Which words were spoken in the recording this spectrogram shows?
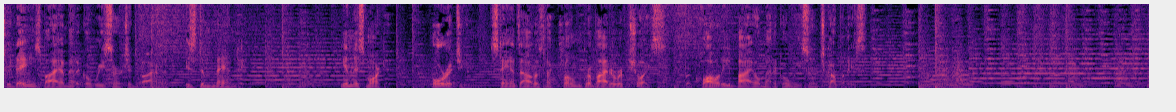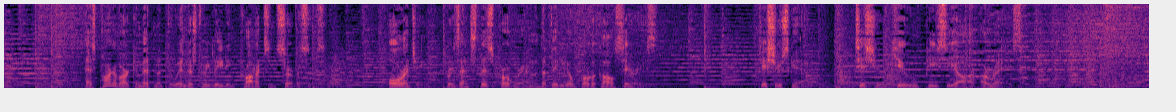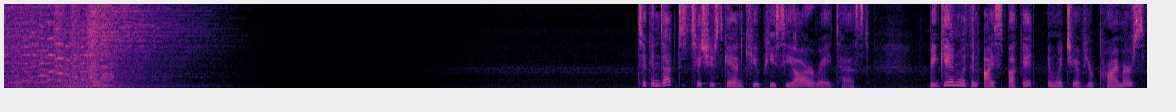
Today's biomedical research environment is demanding. In this market, OriGene stands out as the clone provider of choice for quality biomedical research companies. As part of our commitment to industry-leading products and services, OriGene presents this program in the video protocol series. TissueScan, Tissue Q PCR Arrays. To conduct a TissueScan qPCR array test, begin with an ice bucket in which you have your primers,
